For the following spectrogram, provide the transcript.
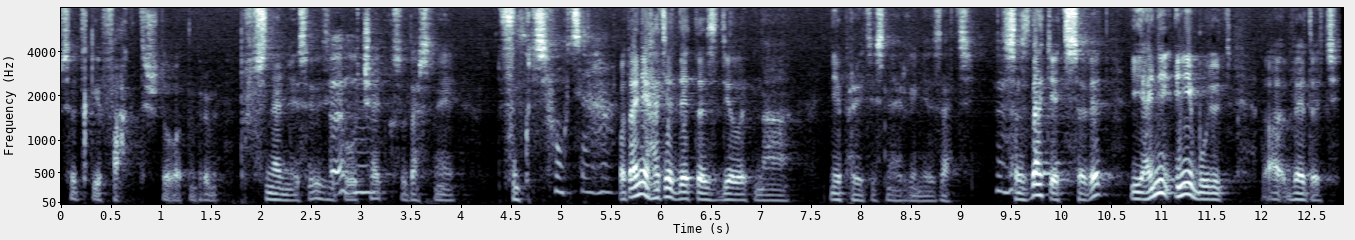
все-таки факт, что вот, например, профессиональные союзы uh-huh. получают государственные функции. Функции ага. Вот они хотят это сделать на неправительственные организации. Угу. Создать этот совет, и они, они будут а, ведать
